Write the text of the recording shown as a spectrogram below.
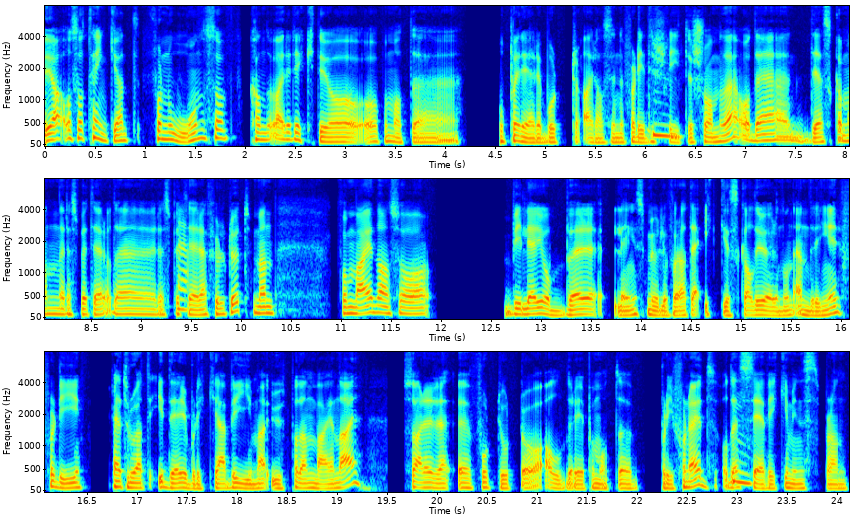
Ja, og så tenker jeg at for noen så kan det være riktig å, å på en måte operere bort arra sine fordi de Mm. sliter så med det, og det, det skal man respektere, og det respekterer jeg fullt ut. Men for meg da så vil jeg jobbe lengst mulig for at jeg ikke skal gjøre noen endringer, fordi jeg tror at i det øyeblikket jeg begir meg ut på den veien der, så er det eh, fort gjort å aldri på en måte bli fornøyd, og det Mm. ser vi ikke minst blant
